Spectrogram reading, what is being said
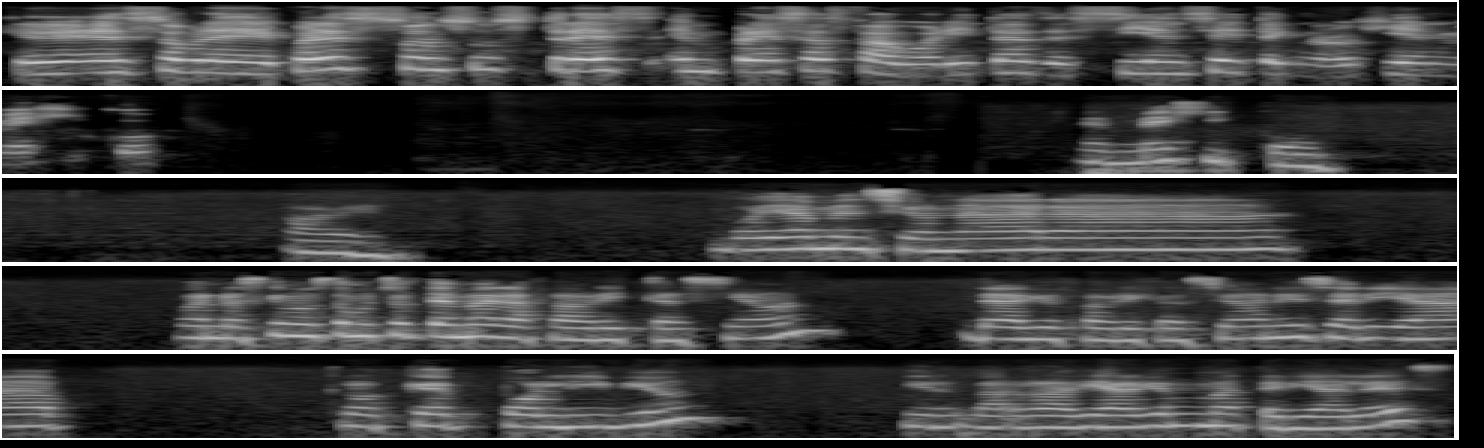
que es sobre cuáles son sus tres empresas favoritas de ciencia y tecnología en México. En México. A ver, voy a mencionar a, bueno, es que me gusta mucho el tema de la fabricación, de la biofabricación y sería, creo que Polivion y Radial Biomateriales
